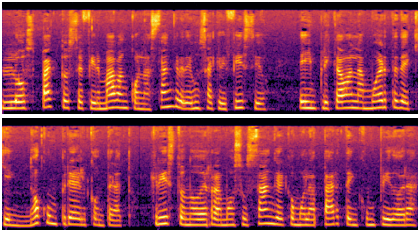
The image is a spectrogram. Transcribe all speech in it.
los pactos se firmaban con la sangre de un sacrificio e implicaban la muerte de quien no cumpliera el contrato. Cristo no derramó su sangre como la parte incumplidora,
